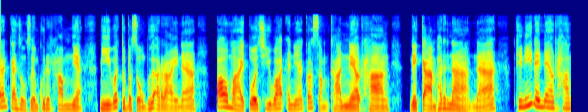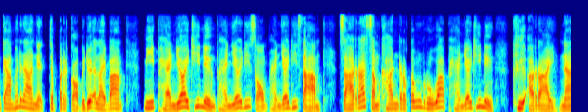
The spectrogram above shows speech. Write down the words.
ด้านการส่งเสริมคุณธรรมเนี่ยมีวัตถุประสงค์เพื่ออะไรนะ เป้าหมายตัวชี้วัดอันนี้ก็สำคัญแนวทางในการพัฒนานะ ทีนี้ในแนวทางการพัฒนาเนี่ยจะประกอบไปด้วยอะไรบ้าง มีแผนย่อยที่ 1 แผนย่อยที่ 2 แผนย่อยที่ 3 สาระสำคัญเราต้องรู้ว่าแผนย่อยที่ 1 คืออะไรนะ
